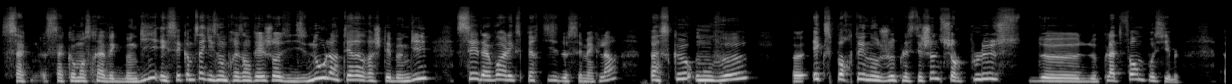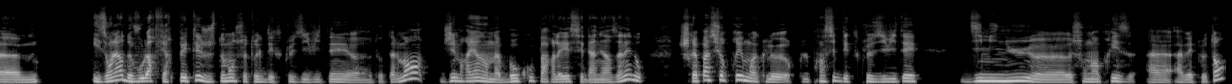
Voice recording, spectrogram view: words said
Ça, ça, commencerait avec Bungie, et c'est comme ça qu'ils ont présenté les choses. Ils disent, nous, l'intérêt de racheter Bungie, c'est d'avoir l'expertise de ces mecs-là, parce qu'on veut euh, exporter nos jeux PlayStation sur le plus de, plateformes possible. ils ont l'air de vouloir faire péter justement ce truc d'exclusivité euh, totalement. Jim Ryan en a beaucoup parlé ces dernières années, donc je serais pas surpris moi que le, principe d'exclusivité diminue euh, son emprise avec le temps.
